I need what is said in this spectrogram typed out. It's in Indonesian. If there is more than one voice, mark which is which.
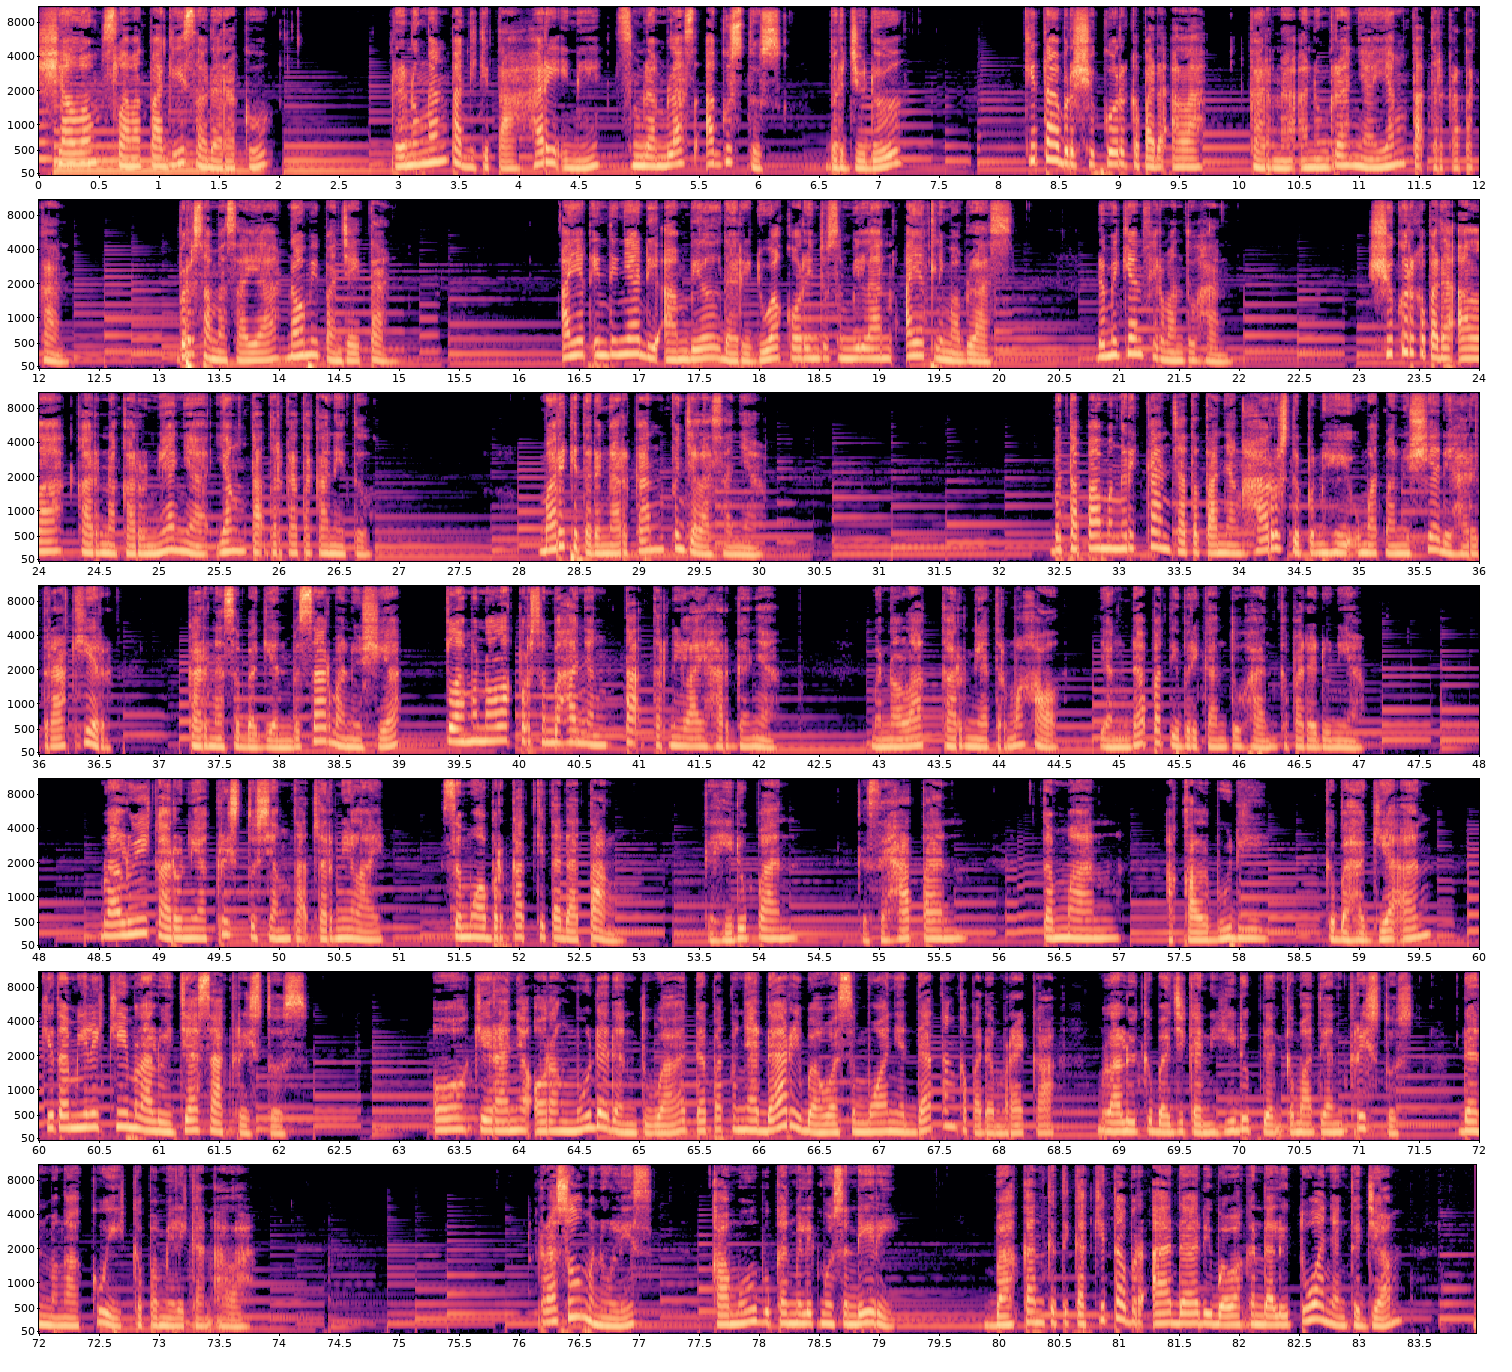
Speaker 1: Shalom, selamat pagi saudaraku. Renungan pagi kita hari ini 19 Agustus berjudul Kita bersyukur kepada Allah karena anugerahnya yang tak terkatakan. Bersama saya Naomi Panjaitan. Ayat intinya diambil dari 2 Korintus 9 ayat 15. Demikian firman Tuhan. Syukur kepada Allah karena karunia-Nya yang tak terkatakan itu. Mari kita dengarkan penjelasannya. Betapa mengerikan catatan yang harus dipenuhi umat manusia di hari terakhir, karena sebagian besar manusia telah menolak persembahan yang tak ternilai harganya, menolak karunia termahal yang dapat diberikan Tuhan kepada dunia. Melalui karunia Kristus yang tak ternilai, semua berkat kita datang: kehidupan, kesehatan, teman, akal budi, kebahagiaan kita miliki melalui jasa Kristus. Oh, kiranya orang muda dan tua dapat menyadari bahwa semuanya datang kepada mereka melalui kebajikan hidup dan kematian Kristus dan mengakui kepemilikan Allah. Rasul menulis, "Kamu bukan milikmu sendiri." Bahkan ketika kita berada di bawah kendali Tuhan yang kejam,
